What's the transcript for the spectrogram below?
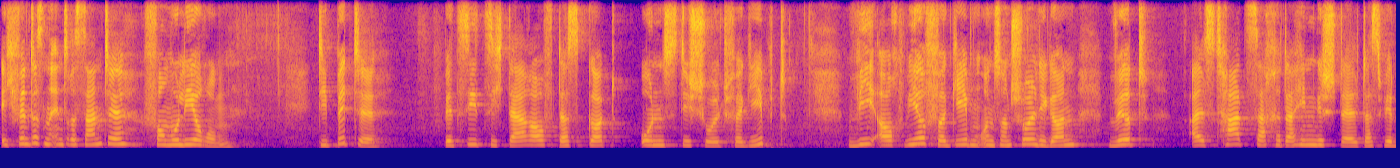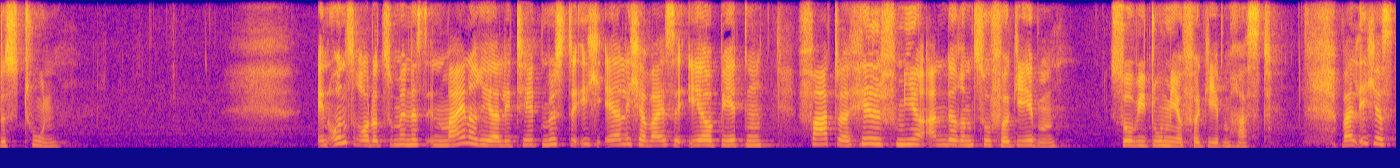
Ich finde das eine interessante Formulierung. Die Bitte bezieht sich darauf, dass Gott uns die Schuld vergibt. Wie auch wir vergeben unseren Schuldigern, wird als Tatsache dahingestellt, dass wir das tun in unserer oder zumindest in meiner Realität müsste ich ehrlicherweise eher beten, Vater, hilf mir anderen zu vergeben, so wie du mir vergeben hast. Weil ich es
